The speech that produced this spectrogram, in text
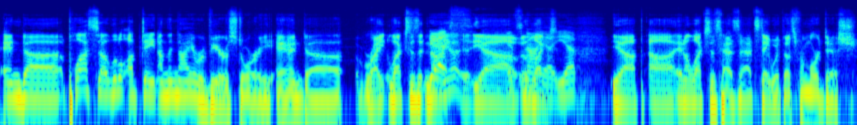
and uh, plus a little update on the Naya Rivera story. And uh, right, Lex, is it Yes. Naya? Yeah, It's Naya. Lex- Yep. Yep. Uh, and Alexis has that. Stay with us for more dish.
